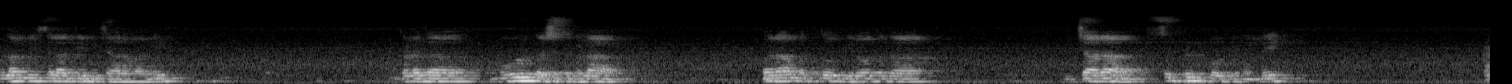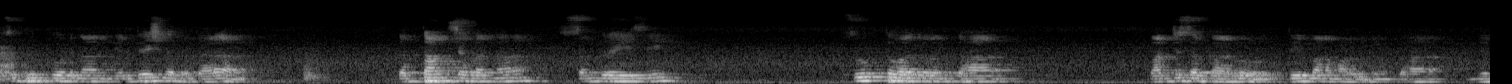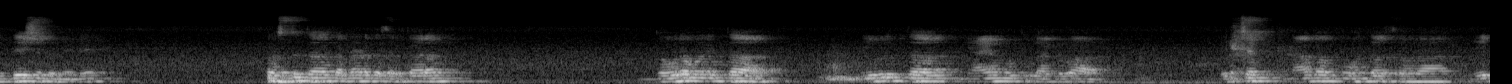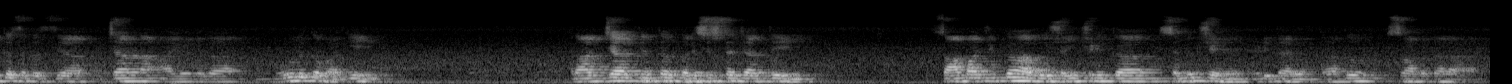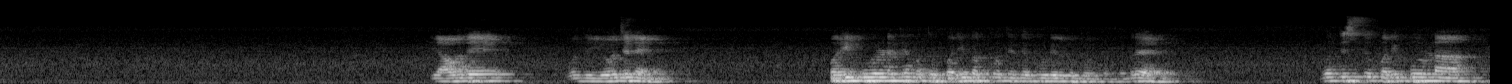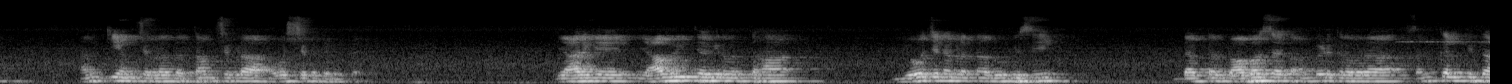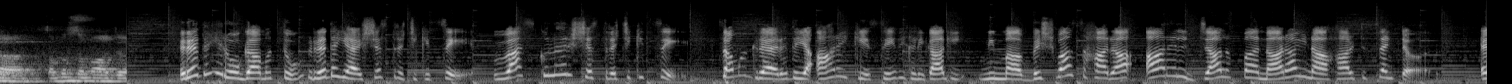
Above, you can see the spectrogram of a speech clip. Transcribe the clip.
ಒಳ ಮೀಸಲಾತಿ ವಿಚಾರವಾಗಿ ಕಳೆದ ಮೂರು ದಶಕಗಳ ಪರ ಮತ್ತು ವಿರೋಧದ ವಿಚಾರ ಸುಪ್ರೀಂ ಕೋರ್ಟಿನಲ್ಲಿ. ಸುಪ್ರೀಂ ಕೋರ್ಟ್ನ ನಿರ್ದೇಶನದ ಪ್ರಕಾರ ದತ್ತಾಂಶಗಳನ್ನು ಸಂಗ್ರಹಿಸಿ ಸೂಕ್ತವಾಗಿರುವಂತಹ ರಾಜ್ಯ ಸರ್ಕಾರಗಳು ತೀರ್ಮಾನ ಮಾಡಬೇಕೆನ್ನುವಂತಹ ನಿರ್ದೇಶನದ ಮೇಲೆ ಪ್ರಸ್ತುತ ಕರ್ನಾಟಕ ಸರ್ಕಾರ ಗೌರವಯುಕ್ತ ನಿವೃತ್ತ ನ್ಯಾಯಮೂರ್ತಿಗಳಾಗಿರುವ ಎಚ್ ಎನ್ ನಾಗಮೋಹನ್ ದಾಸ್ ಅವರ ಏಕಸದಸ್ಯ ವಿಚಾರಣಾ ಆಯೋಗದ ಮೂಲಕವಾಗಿ ರಾಜ್ಯಾದ್ಯಂತ ಪರಿಶಿಷ್ಟ ಜಾತಿ ಸಾಮಾಜಿಕ ಹಾಗೂ ಶೈಕ್ಷಣಿಕ ಸಮೀಕ್ಷೆ ನಡೀತಾ ಇರುವಂತಹದ್ದು ಸ್ವಾಗತಾರ್ಹ. ಯಾವುದೇ ಒಂದು ಯೋಜನೆ ಪರಿಪೂರ್ಣತೆ ಮತ್ತು ಪರಿಪಕ್ವತೆಯಿಂದ ಕೂಡಿರಬೇಕು ಅಂತಂದ್ರೆ ಒಂದಿಷ್ಟು ಪರಿಪೂರ್ಣ ಅಂಕಿ ಅಂಶಗಳ, ದತ್ತಾಂಶಗಳ ಅವಶ್ಯಕತೆ ಇರುತ್ತೆ. ಯಾರಿಗೆ ಯಾವ ರೀತಿಯಾಗಿರುವಂತಹ ಯೋಜನೆಗಳನ್ನು ರೂಪಿಸಿ ಡಾಕ್ಟರ್ ಬಾಬಾ ಸಾಹೇಬ್ ಅಂಬೇಡ್ಕರ್ ಅವರ ಸಂಕಲ್ಪಿತ ಸಮಸಮಾಜ ಹೃದಯ ರೋಗ ಮತ್ತು ಹೃದಯ ಶಸ್ತ್ರಚಿಕಿತ್ಸೆ, ವ್ಯಾಸ್ಕುಲರ್ ಶಸ್ತ್ರಚಿಕಿತ್ಸೆ, ಸಮಗ್ರ ಹೃದಯ ಆರೈಕೆ ಸೇವೆಗಳಿಗಾಗಿ ನಿಮ್ಮ ವಿಶ್ವಾಸಾರ್ಹ R L Jalappa Narayana heart centre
